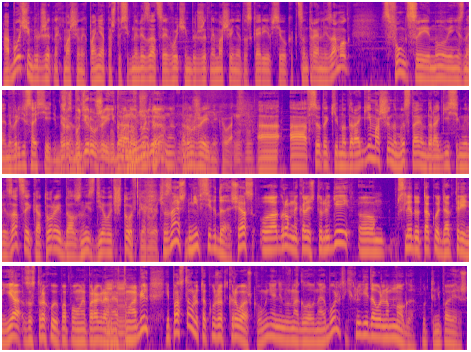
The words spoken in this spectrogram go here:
об очень бюджетных машинах. Понятно, что сигнализация в очень бюджетной машине это, скорее всего, как центральный замок с функцией, ну, я не знаю, навреди соседям. Разбуди ружейника. Да, ночью, разбуди да. да. Ружейникова. Мгм. А, а все-таки на дорогие машины мы ставим дорогие сигнализации, которые должны сделать что в первую Ты очередь? знаешь, не всегда. Сейчас э, огромное количество людей эм, следует такой доктрине. Я застрахую по полной программе Мгм. автомобиль и поставлю такую же открывашку. У меня не нужна головная боль. Таких людей довольно много, вот ты не поверишь.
